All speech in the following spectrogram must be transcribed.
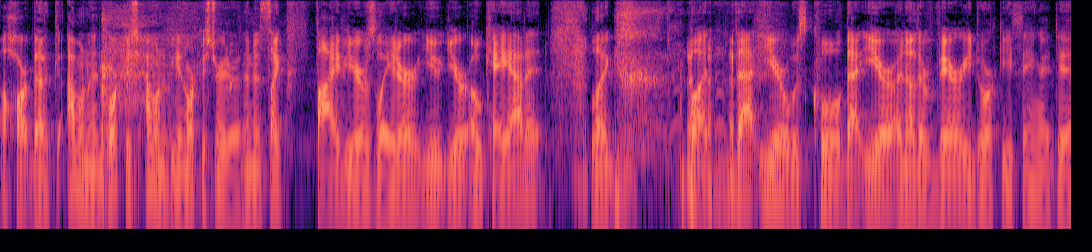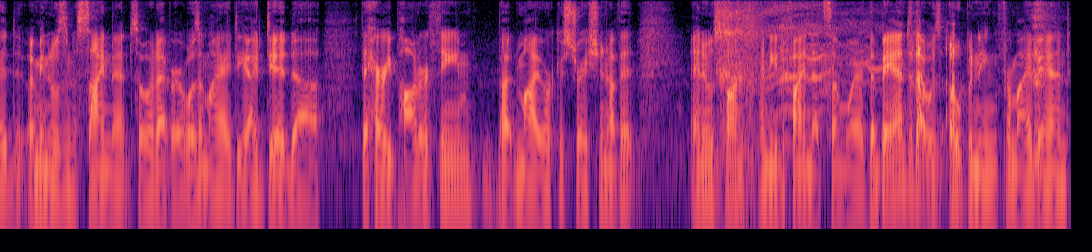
a hard. That I want to orchestra. I want to be an orchestrator. And then it's like five years later, you you're okay at it, like. but that year was cool. That year, another very dorky thing I did. I mean, it was an assignment, so whatever. It wasn't my idea. I did uh, the Harry Potter theme, but my orchestration of it and it was fun. I need to find that somewhere. The band that was opening for my band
